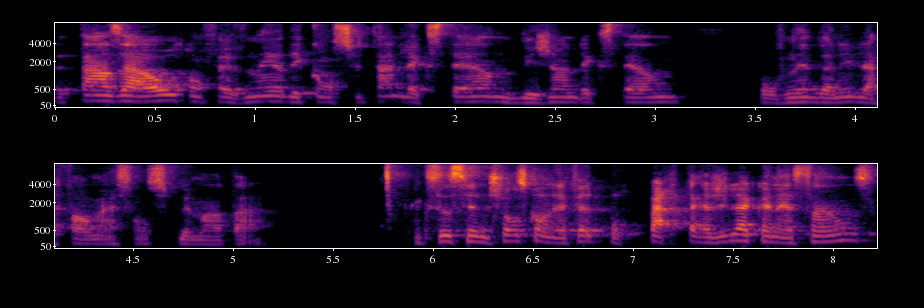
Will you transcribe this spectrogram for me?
De temps à autre, on fait venir des consultants de l'externe ou des gens de l'externe pour venir donner de la formation supplémentaire. Donc ça, c'est une chose qu'on a faite pour partager la connaissance,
